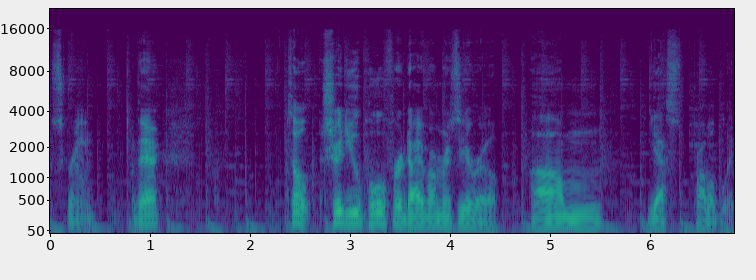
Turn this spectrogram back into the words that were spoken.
screen there. So, should you pull for Dive Armor Zero? Um, yes, probably.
